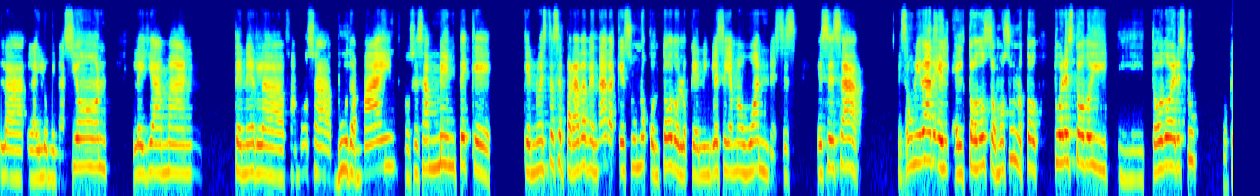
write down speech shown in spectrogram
la, la, iluminación, le llaman tener la famosa Buddha Mind, o sea, esa mente que, que no está separada de nada, que es uno con todo, lo que en inglés se llama oneness, es, es esa, esa unidad, el, el todos somos uno, todo, tú eres todo y, y, todo eres tú, ¿ok?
